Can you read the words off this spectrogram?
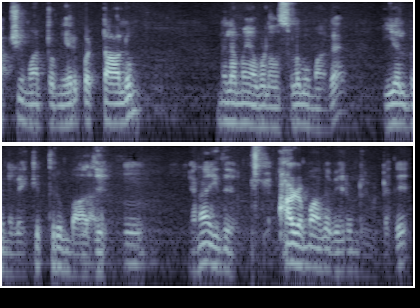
ஆட்சி மாற்றம் ஏற்பட்டாலும் நிலைமை அவ்வளவு சுலபமாக இயல்பு நிலைக்கு திரும்பாது. ஏன்னா இது ஆழமாக வேரூன்றி விட்டது.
